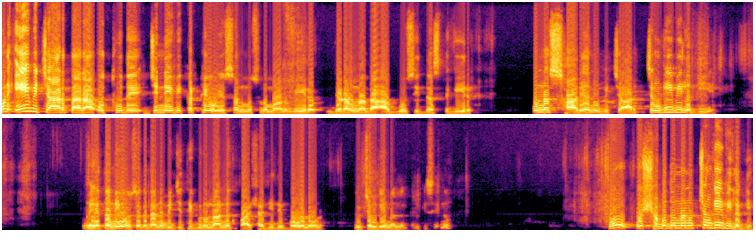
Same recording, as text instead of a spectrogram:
ਹੁਣ ਇਹ ਵਿਚਾਰਧਾਰਾ ਉੱਥੋਂ ਦੇ ਜਿੰਨੇ ਵੀ ਇਕੱਠੇ ਹੋਏ ਸਨ, ਮੁਸਲਮਾਨ ਵੀਰ, ਜਿਹੜਾ ਉਹਨਾਂ ਦਾ ਆਗੂ ਸੀ, ਦਸਤਗੀਰ, ਉਹਨਾਂ ਸਾਰਿਆਂ ਨੂੰ ਵਿਚਾਰ ਚੰਗੀ ਵੀ ਲੱਗੀ ਹੈ ਇਹ ਤਾਂ ਨਹੀਂ ਹੋ ਸਕਦਾ ਨਾ ਵੀ ਜਿੱਥੇ ਗੁਰੂ ਨਾਨਕ ਪਾਤਸ਼ਾਹ ਜੀ ਦੇ ਬੋਲ ਹੋਣ ਉਹ ਚੰਗੇ ਨਾ ਲੱਗਣ ਕਿਸੇ ਨੂੰ। ਉਹ ਉਹ ਸ਼ਬਦ ਉਹਨਾਂ ਨੂੰ ਚੰਗੇ ਵੀ ਲੱਗੇ।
